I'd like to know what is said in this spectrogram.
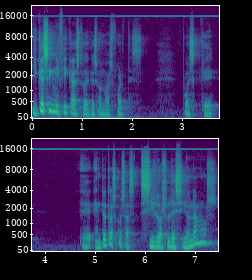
¿Y qué significa esto de que son más fuertes? Pues que, eh, entre otras cosas, si los lesionamos,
